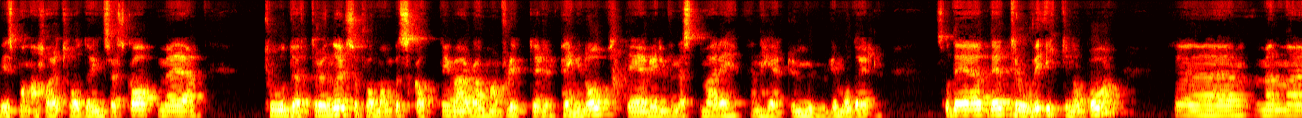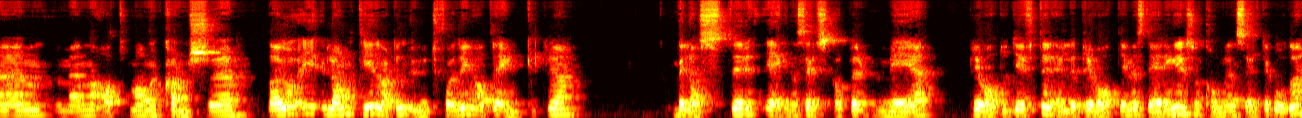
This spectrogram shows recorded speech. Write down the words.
hvis man har et holdingselskap med to døtre så får man beskatning hver gang man flytter pengene opp. Det vil nesten være en helt umulig modell. Så det, det tror vi ikke noe på. Eh, men, eh, men, at man kanskje Det har jo i lang tid vært en utfordring at enkelte belaster egne selskaper med privatutgifter eller private investeringer som kommer en selv til gode.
